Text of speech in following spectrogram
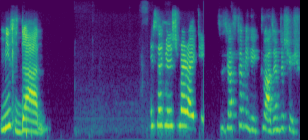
Miss dan Miss, I finished my writing. So just a minute to Ajanta Shishu.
